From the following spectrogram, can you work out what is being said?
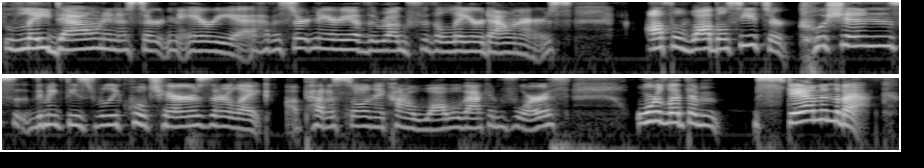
lay down in a certain area have a certain area of the rug for the layer downers. Awful wobble seats or cushions. They make these really cool chairs that are like a pedestal and they kind of wobble back and forth. Or let them stand in the back.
